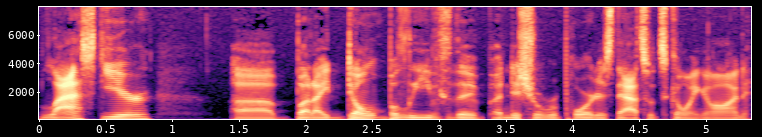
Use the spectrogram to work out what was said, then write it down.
last year. Uh, but I don't believe the initial report is that's what's going on.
